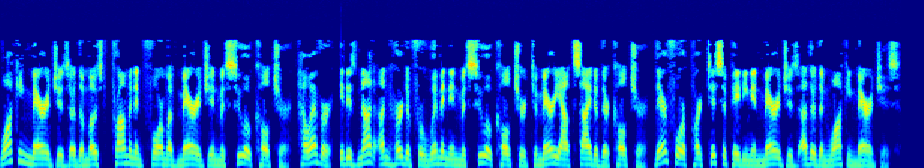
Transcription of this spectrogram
Walking marriages are the most prominent form of marriage in Mosuo culture, however, it is not unheard of for women in Mosuo culture to marry outside of their culture, therefore participating in marriages other than walking marriages.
